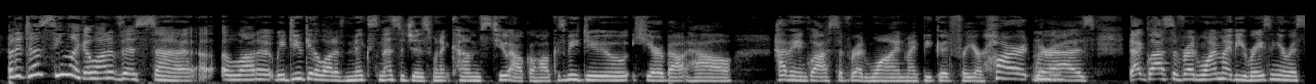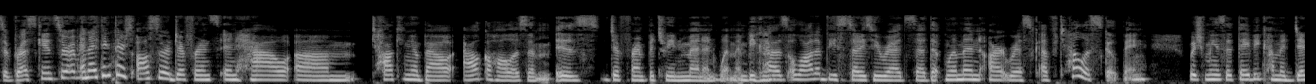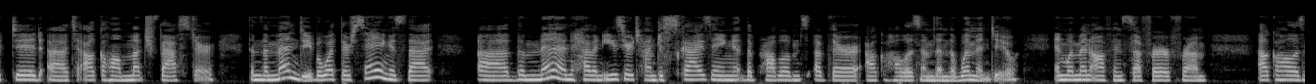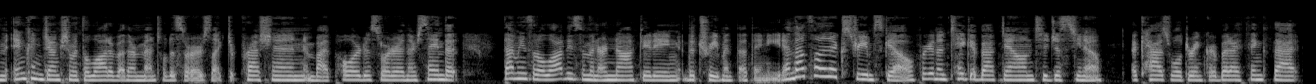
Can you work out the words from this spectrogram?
But it does seem like a lot of this, uh, a lot of, we do get a lot of mixed messages when it comes to alcohol because we do hear about how having a glass of red wine might be good for your heart, mm-hmm. whereas that glass of red wine might be raising your risk of breast cancer. I mean, and I think there's also a difference in how um, talking about alcoholism is different between men and women mm-hmm. because mm-hmm. a lot of these studies we read said that women are at risk of telescoping, which means that they become addicted uh, to alcohol much faster than the men do. But what they're saying is that uh, the men have an easier time disguising the problems of their alcoholism than the women do. And women often suffer from alcoholism in conjunction with a lot of other mental disorders like depression and bipolar disorder. And they're saying that that means that a lot of these women are not getting the treatment that they need. And that's on an extreme scale. We're going to take it back down to just, you know, a casual drinker. But I think that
